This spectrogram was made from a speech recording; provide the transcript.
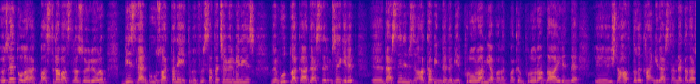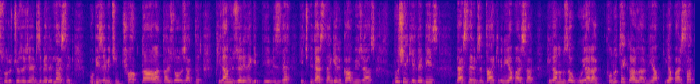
özet olarak bastıra bastıra söylüyorum. Bizler bu uzaktan eğitimi fırsata çevirmeliyiz ve mutlaka derslerimize girip e, derslerimizin akabinde de bir program yaparak bakın program dahilinde e, işte haftalık hangi dersten ne kadar soru çözeceğimizi belirlersek bu bizim için çok daha avantajlı olacaktır. Plan üzerine gittiğimizde hiçbir dersten geri kalmayacağız. Bu şekilde biz derslerimizin takibini yaparsak, planımıza uyarak konu tekrarlarını yap, yaparsak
